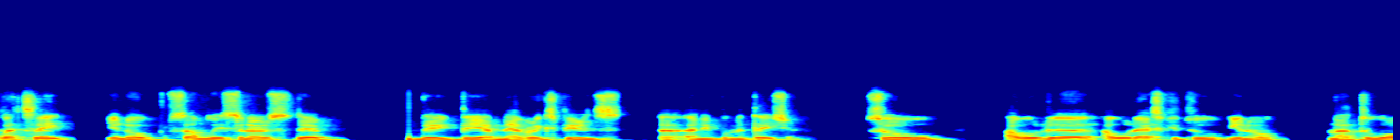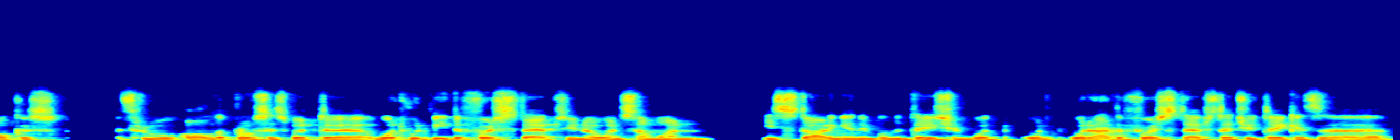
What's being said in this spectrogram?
let's say you know some listeners they they they have never experienced uh, an implementation so i would uh, i would ask you to you know not to walk us through all the process but uh, what would be the first steps you know when someone is starting an implementation what what what are the first steps that you take as a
